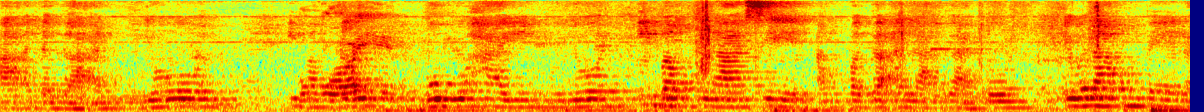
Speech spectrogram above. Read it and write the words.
aalagaan mo yun. Ibang Bubuhayin. bubuhayin mo yun. Ibang klase ang pag-aalaga doon. Eh wala akong pera.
